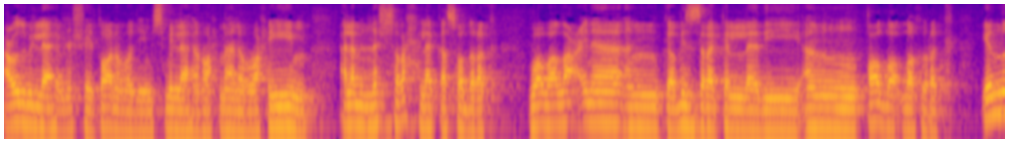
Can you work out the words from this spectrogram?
أعوذ بالله من الشيطان الرجيم بسم الله الرحمن الرحيم ألم نشرح لك صدرك ووضعنا عنك وزرك الذي أنقض ظهرك എന്ന്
